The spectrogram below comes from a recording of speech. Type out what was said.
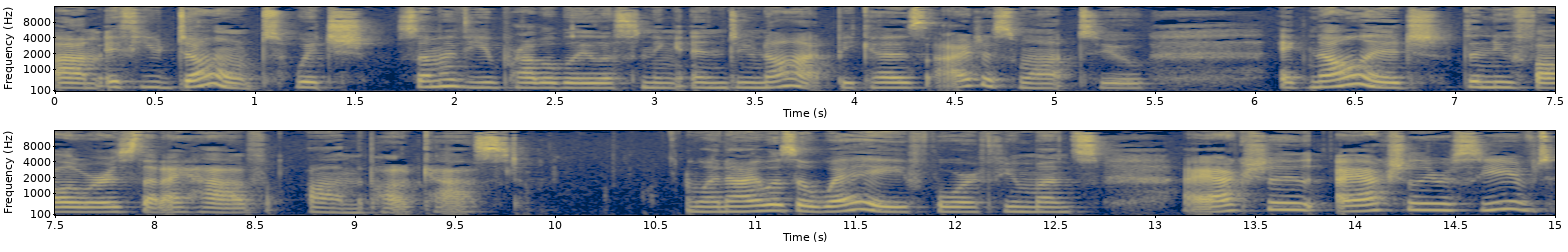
Um, if you don't, which some of you probably listening in do not, because I just want to acknowledge the new followers that I have on the podcast. When I was away for a few months, I actually I actually received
